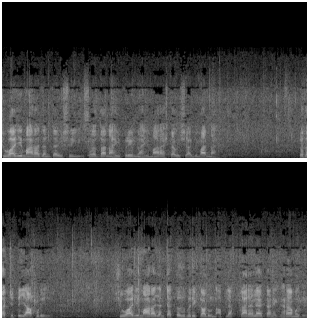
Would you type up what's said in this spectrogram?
शिवाजी महाराजांच्याविषयी श्रद्धा नाही प्रेम नाही महाराष्ट्राविषयी अभिमान नाही. कदाचित ते यापुढे शिवाजी महाराजांच्या तसबरी काढून आपल्या कार्यालयात आणि घरामध्ये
